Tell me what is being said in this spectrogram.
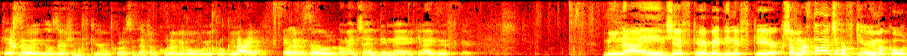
כי איך זה עוזר שמפקירים את כל השדה? עכשיו כולם יבואו ויאכלו כלאיים, אלא מזה הוא לומד שאין דין כלאיים בהפקר. מניין שהפקר בית דין הפקר, עכשיו מה זאת אומרת שמפקירים הכל?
